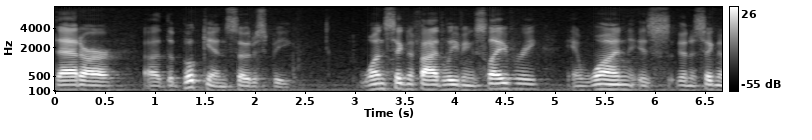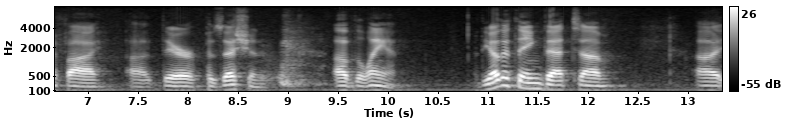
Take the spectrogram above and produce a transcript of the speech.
that are uh, the bookend, so to speak. One signified leaving slavery, and one is going to signify uh, their possession of the land. The other thing that um, uh,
